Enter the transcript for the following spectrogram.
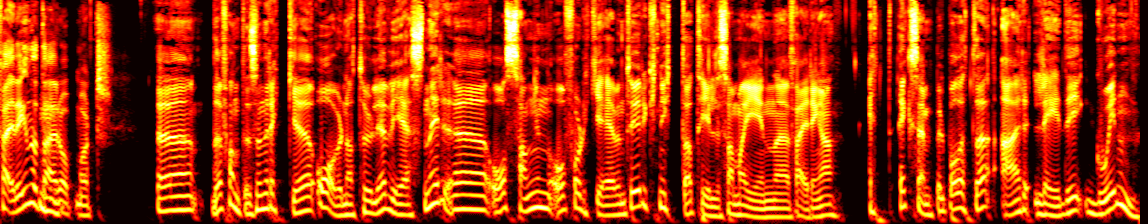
feiring, dette er åpenbart. Eh, Det fantes en rekke overnaturlige vesener eh, og sagn og folkeeventyr knytta til Samain-feiringa. Et eksempel på dette er Lady Gwyn.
